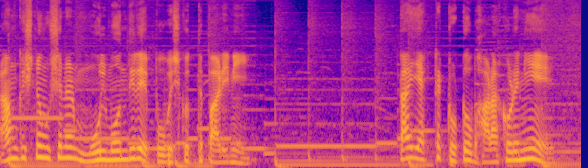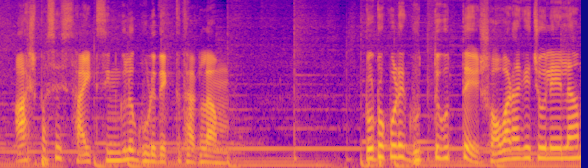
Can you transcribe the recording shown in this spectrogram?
রামকৃষ্ণ মিশনের মূল মন্দিরে প্রবেশ করতে পারিনি। তাই একটা টোটো ভাড়া করে নিয়ে আশপাশের সাইট সিনগুলো ঘুরে দেখতে থাকলাম। টোটো করে ঘুরতে ঘুরতে সবার আগে চলে এলাম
